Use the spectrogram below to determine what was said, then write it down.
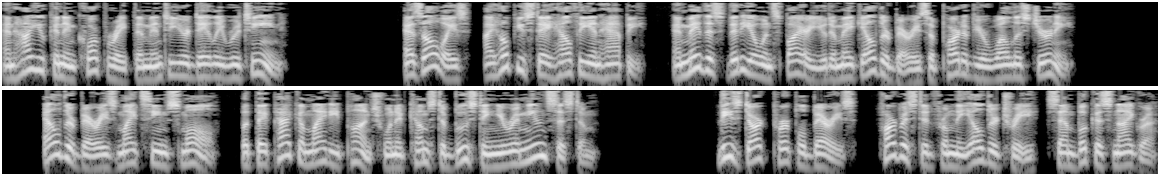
and how you can incorporate them into your daily routine. As always, I hope you stay healthy and happy, and may this video inspire you to make elderberries a part of your wellness journey. Elderberries might seem small, but they pack a mighty punch when it comes to boosting your immune system. These dark purple berries, harvested from the elder tree, Sambucus nigra,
